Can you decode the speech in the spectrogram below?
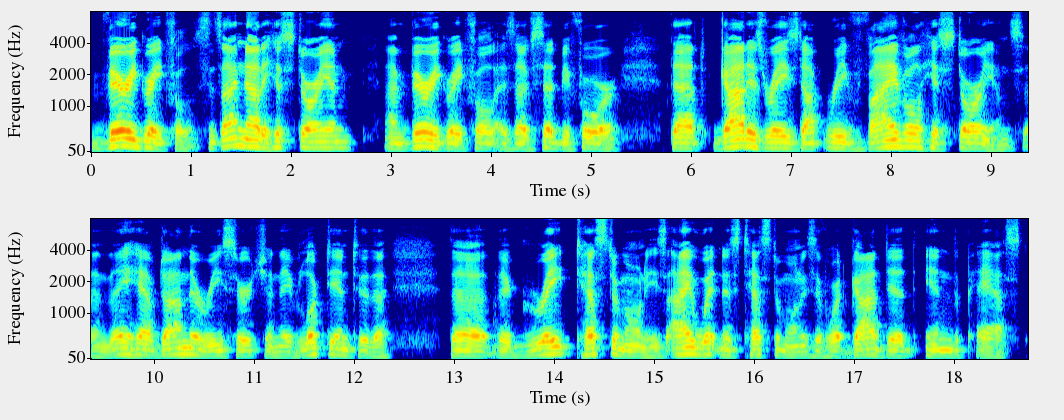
very grateful. Since I'm not a historian, I'm very grateful, as I've said before, that God has raised up revival historians, and they have done their research and they've looked into the the the great testimonies, eyewitness testimonies of what God did in the past.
